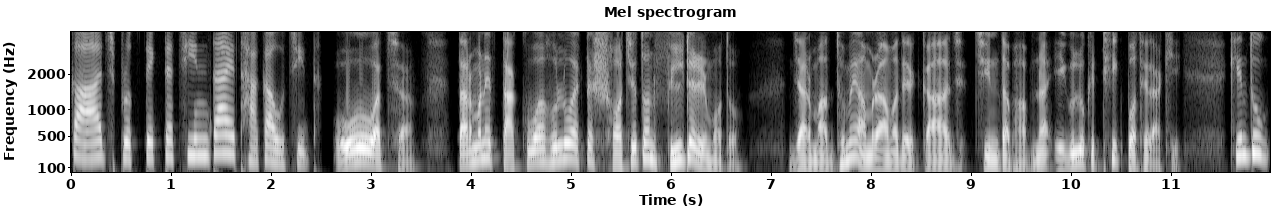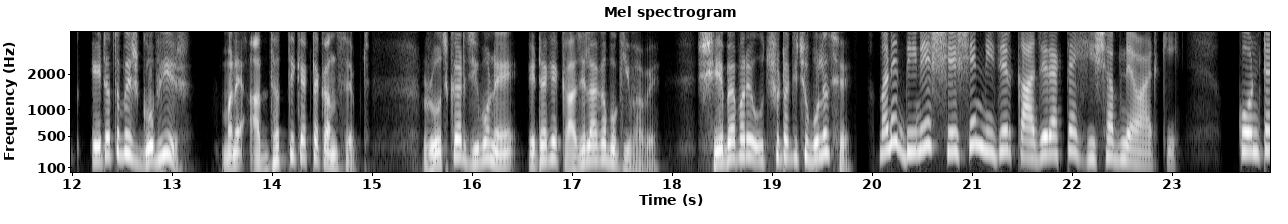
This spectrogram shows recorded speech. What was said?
কাজ প্রত্যেকটা চিন্তায় থাকা উচিত। ও আচ্ছা তার মানে তাকুয়া হলো একটা সচেতন ফিল্টারের মতো যার মাধ্যমে আমরা আমাদের কাজ চিন্তাভাবনা এগুলোকে ঠিক পথে রাখি। কিন্তু এটা তো বেশ গভীর মানে আধ্যাত্মিক একটা কনসেপ্ট রোজকার জীবনে এটাকে কাজে লাগাবো কীভাবে? সে ব্যাপারে উৎসটা কিছু বলেছে? মানে দিনের শেষে নিজের কাজের একটা হিসাব নেওয়া আর কি। কোনটা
